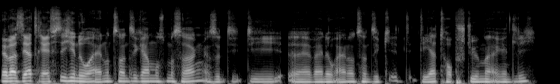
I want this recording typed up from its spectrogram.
Er war sehr treffsicher in der U21 muss man sagen. Also die, die äh, war in der U21 der Top-Stürmer eigentlich.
